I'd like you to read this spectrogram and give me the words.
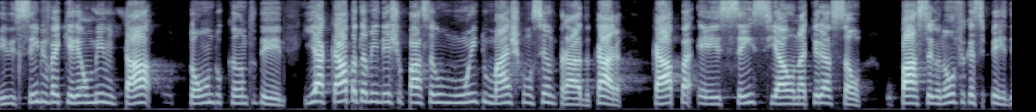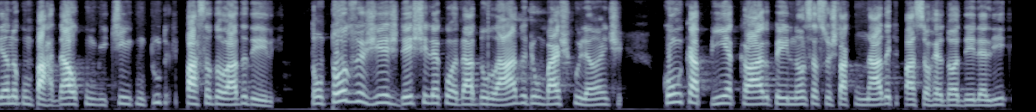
Ele sempre vai querer aumentar o tom do canto dele. E a capa também deixa o pássaro muito mais concentrado. Cara, capa é essencial na criação. O pássaro não fica se perdendo com pardal, com biquinho, com tudo que passa do lado dele. Então todos os dias deixa ele acordar do lado de um basculhante com capinha, claro, para ele não se assustar com nada que passe ao redor dele ali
